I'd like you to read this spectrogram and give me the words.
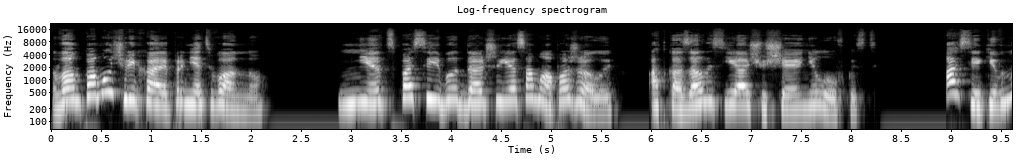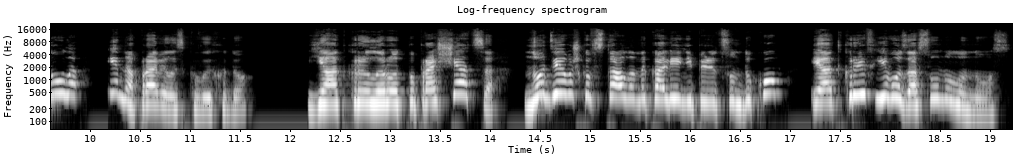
«Вам помочь, Рихая, принять ванну?» «Нет, спасибо, дальше я сама, пожалуй», — отказалась я, ощущая неловкость. Ася кивнула и направилась к выходу. Я открыла рот попрощаться, но девушка встала на колени перед сундуком и, открыв его, засунула нос.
